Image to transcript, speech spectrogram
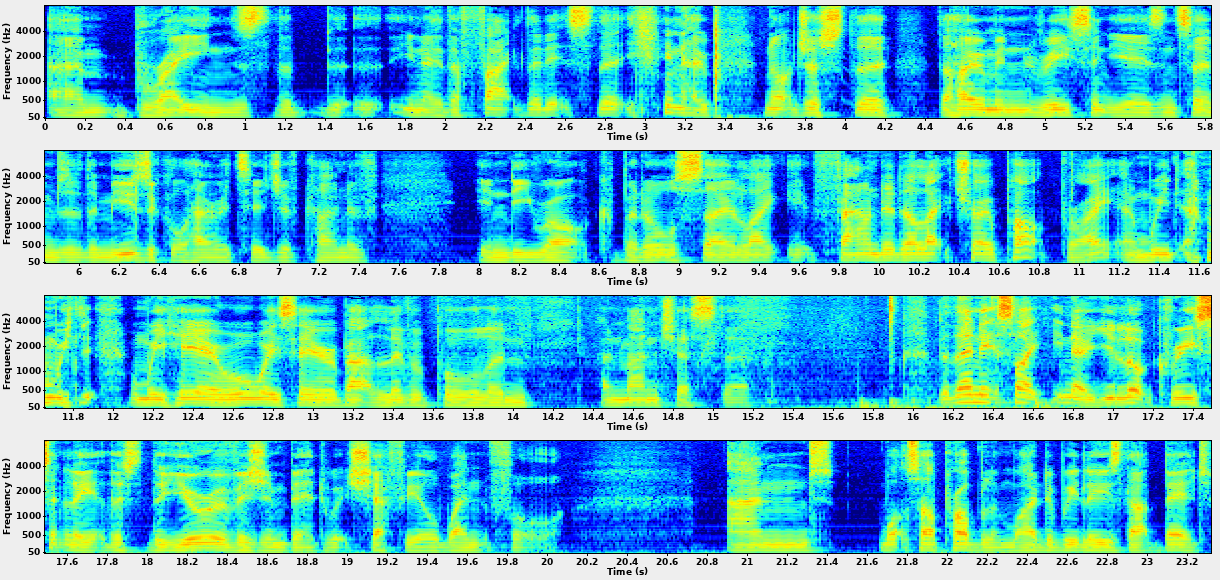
um, brains, the, the, you know the fact that it's the you know not just the the home in recent years in terms of the musical heritage of kind of indie rock, but also like it founded electro pop, right? And we and we and we hear always hear about Liverpool and and Manchester, but then it's like, you know, you look recently at this, the Eurovision bid, which Sheffield went for, and what's our problem? Why did we lose that bid?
